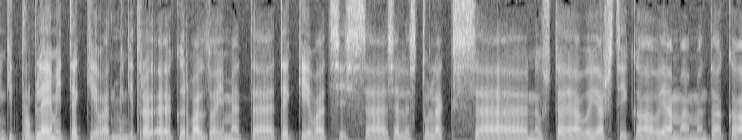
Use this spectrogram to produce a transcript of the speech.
mingid probleemid tekivad, mingid kõrvaltoimed äh, tekivad, siis äh, sellest tuleks nõustaja või arstiga või ämmaemandaga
